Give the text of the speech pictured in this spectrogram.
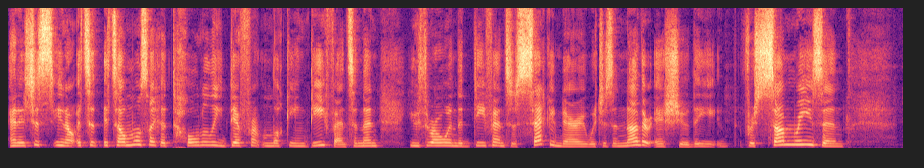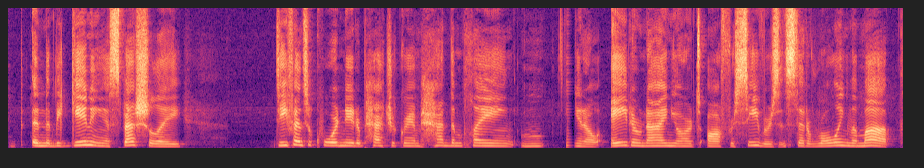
and it's just you know it's a, it's almost like a totally different looking defense. And then you throw in the defensive secondary which is another issue. The for some reason in the beginning especially defensive coordinator Patrick Graham had them playing you know 8 or 9 yards off receivers instead of rolling them up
